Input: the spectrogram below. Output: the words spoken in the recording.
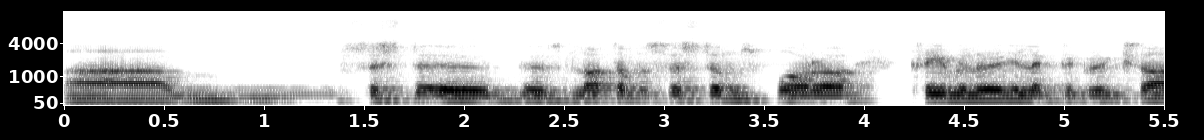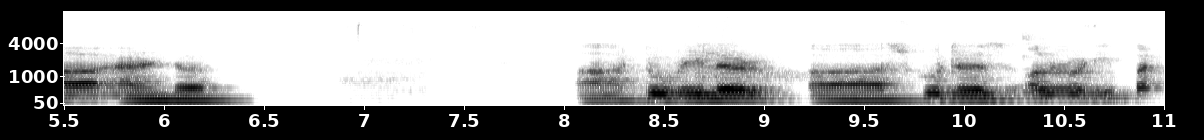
um, system, uh, there's lots of systems for a three-wheeler electric rickshaw and uh, uh, two-wheeler scooters already, but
